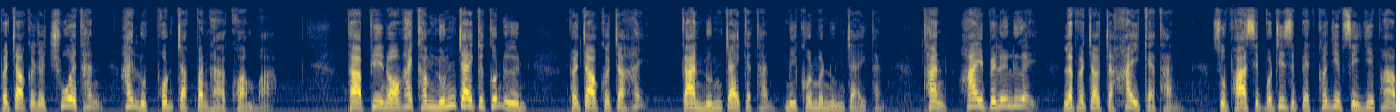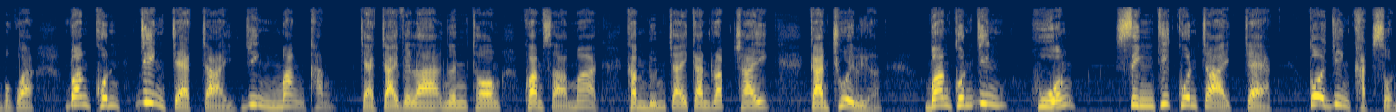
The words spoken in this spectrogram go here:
พระเจ้าก็จะช่วยท่านให้หลุดพ้นจากปัญหาความบาป ถ้าพี่น้องให้คำหนุนใจกับคนอื่น พระเจ้าก็จะให้การหนุนใจแก่ท่าน มีคนมาหนุนใจท่าน ท่านให้ไปเรื่อยๆ และพระเจ้าจะให้แก่ท่าน สุภาษิตบทที่ 11ข้อ24 25 บอกว่า บางคนยิ่งแจกจ่ายยิ่งมั่งคั่ง แจกจ่ายเวลาเงินทอง ความสามารถคำหนุนใจการรับใช้การช่วยเหลือ บางคนยิ่งหวงสิ่งที่ควรจ่ายแจกก็ยิ่งขัดสน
